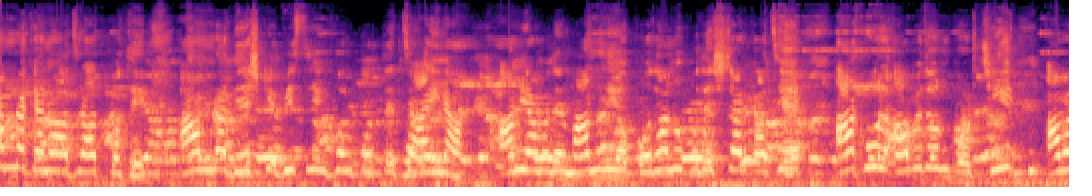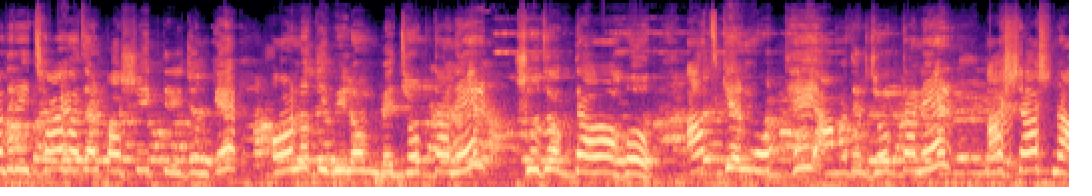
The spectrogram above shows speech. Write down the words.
আমরা কেন আজ রাজপথে? আমরা দেশকে বিশৃঙ্খল করতে চাই না। আমি আমাদের মাননীয় প্রধান উপদেষ্টার কাছে আকুল আবেদন করছি, আমাদের এই ছয় হাজার পাঁচশো একত্রিশ জনকে অনতি বিলম্বে যোগদানের সুযোগ দেওয়া হোক। আজকের মধ্যেই আমাদের যোগদানের আশ্বাস না।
